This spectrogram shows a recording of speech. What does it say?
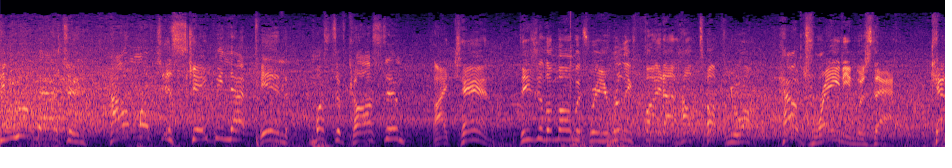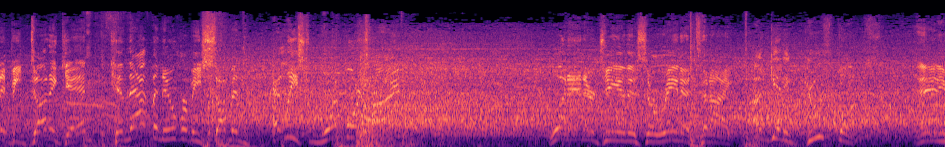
Can you imagine how much escaping that pin must have cost him. I can. These are the moments where you really find out how tough you are. How draining was that? Can it be done again? Can that maneuver be summoned at least one more time? Energy in this arena tonight. I'm getting goosebumps. And he...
